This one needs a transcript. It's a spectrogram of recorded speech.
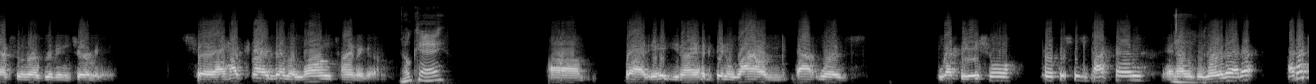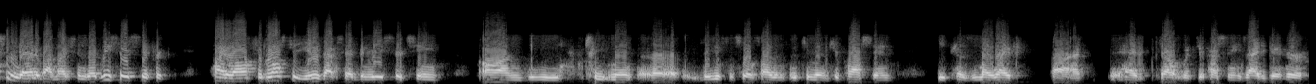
actually when I was living in Germany. So I had tried them a long time ago. Okay. Um, but it, you know, it had been a while, and that was recreational purposes back then, and I was aware of that. I'd actually known about mushrooms. I'd researched it for quite a while. For the last few years, actually, I've been researching on the treatment, uh, the use of psilocybin for the treatment of depression, because my wife uh, had dealt with depression and anxiety her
